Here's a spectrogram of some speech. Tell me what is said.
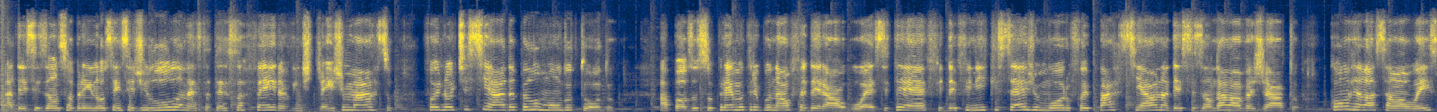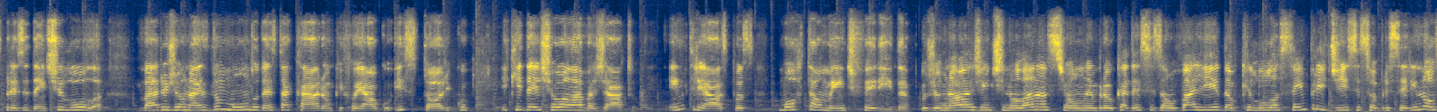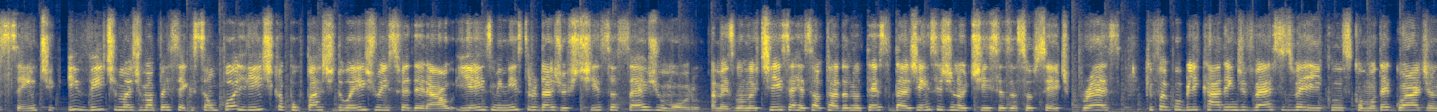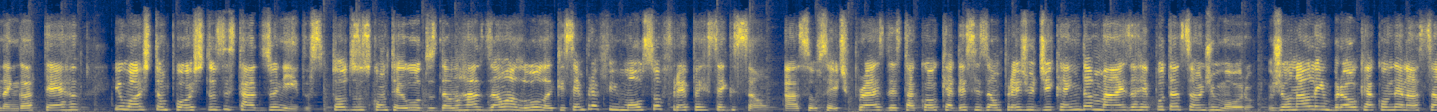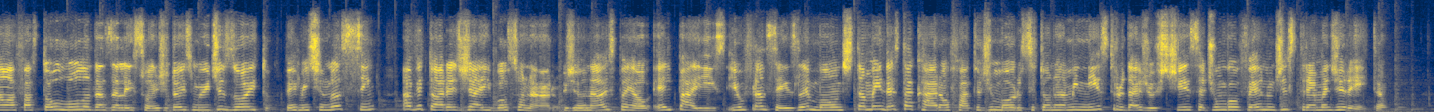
A decisão sobre a inocência de Lula nesta terça-feira, 23 de março, foi noticiada pelo mundo todo. Após o Supremo Tribunal Federal, o STF, definir que Sérgio Moro foi parcial na decisão da Lava Jato com relação ao ex-presidente Lula, vários jornais do mundo destacaram que foi algo histórico e que deixou a Lava Jato, entre aspas, mortalmente ferida. O jornal argentino La Nación lembrou que a decisão valida o que Lula sempre disse sobre ser inocente e vítima de uma perseguição política por parte do ex-juiz federal e ex-ministro da Justiça Sérgio Moro. A mesma notícia é ressaltada no texto da agência de notícias Associated Press, que foi publicada em diversos veículos como The Guardian da Inglaterra e o Washington Post dos Estados Unidos. Todos os conteúdos dando razão a Lula, que sempre afirmou sofrer perseguição. A Associated Press destacou que a decisão prejudica ainda mais a reputação de Moro. O jornal lembrou que a condenação afastou Lula das eleições de 2018, permitindo assim a vitória de Jair Bolsonaro. O jornal espanhol El País e o francês Le Monde também destacaram o fato de Moro se tornar ministro da Justiça de um governo de extrema direita.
